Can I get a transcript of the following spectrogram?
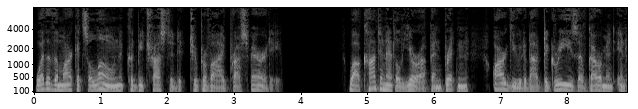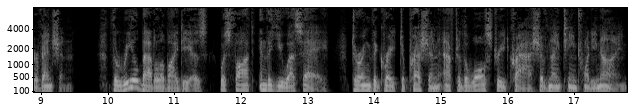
whether the markets alone could be trusted to provide prosperity while continental Europe and Britain argued about degrees of government intervention, the real battle of ideas was fought in the USA during the Great Depression after the Wall Street crash of 1929.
